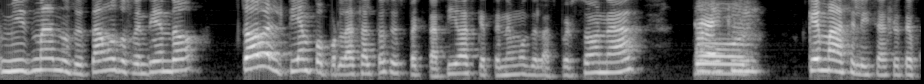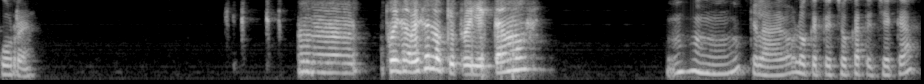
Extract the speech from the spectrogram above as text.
mismas nos estamos ofendiendo todo el tiempo por las altas expectativas que tenemos de las personas. ¿Qué más, Elisa, se te ocurre? Mm, pues a veces lo que proyectamos. claro, lo que te choca, te checa.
